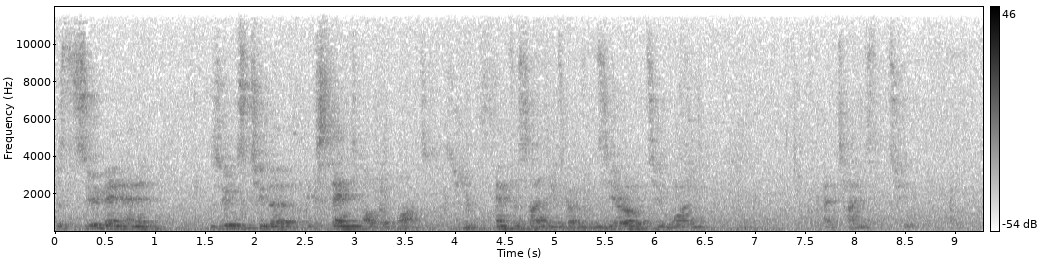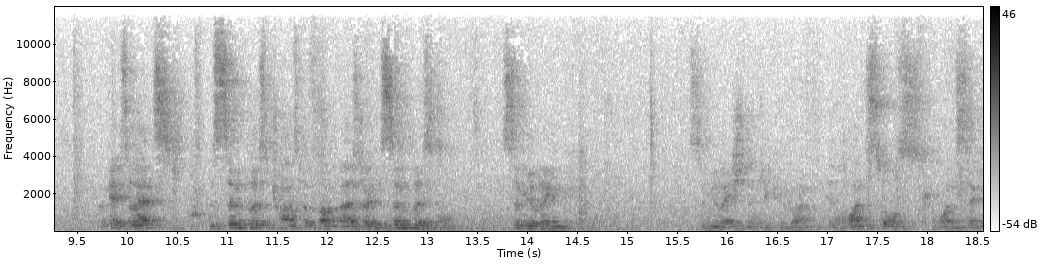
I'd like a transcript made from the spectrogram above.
just zoom in and it zooms to the extent of the plot, emphasizing it's going from zero to one at times two. Okay, so that's the simplest transfer, uh, sorry, the simplest Simulink simulation that you can run. in One source, one sector.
